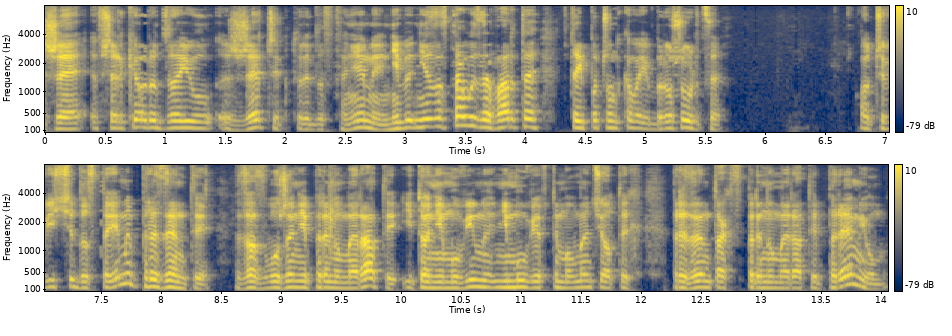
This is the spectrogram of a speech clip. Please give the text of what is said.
że wszelkiego rodzaju rzeczy, które dostaniemy, nie, nie zostały zawarte w tej początkowej broszurce. Oczywiście dostajemy prezenty za złożenie prenumeraty i to nie mówimy, nie mówię w tym momencie o tych prezentach z prenumeraty premium,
